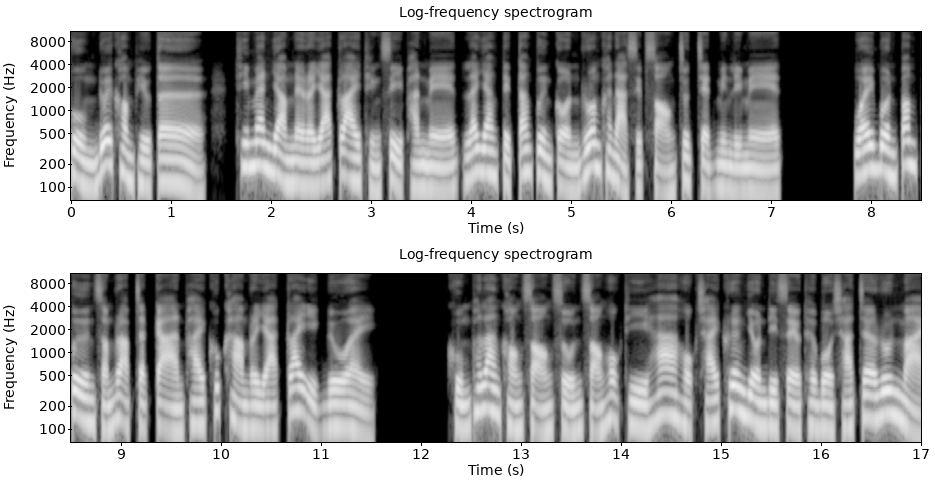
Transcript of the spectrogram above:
คุมด้วยคอมพิวเตอร์ ที่แม่นยำในระยะไกลถึง 4,000 เมตร และยังติดตั้งปืนกลร่วมขนาด 12.7 มิลลิเมตร ไว้บนป้อมปืนสำหรับจัดการภัยคุกคามระยะใกล้อีกด้วย ขุมพลังของ 2026 T56 ใช้เครื่องยนต์ดีเซลเทอร์โบชาร์เจอร์รุ่นใหม่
